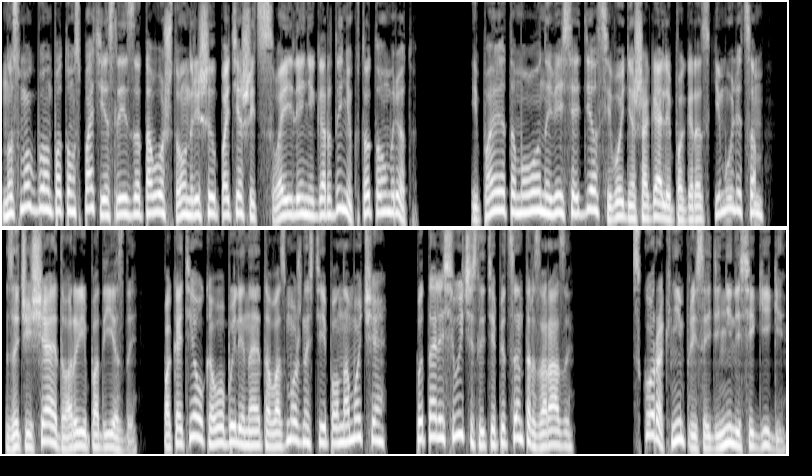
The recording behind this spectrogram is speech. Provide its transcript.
Но смог бы он потом спать, если из-за того, что он решил потешить своей лени гордыню, кто-то умрет. И поэтому он и весь отдел сегодня шагали по городским улицам, зачищая дворы и подъезды, пока те, у кого были на это возможности и полномочия, пытались вычислить эпицентр заразы. Скоро к ним присоединились и гиги.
